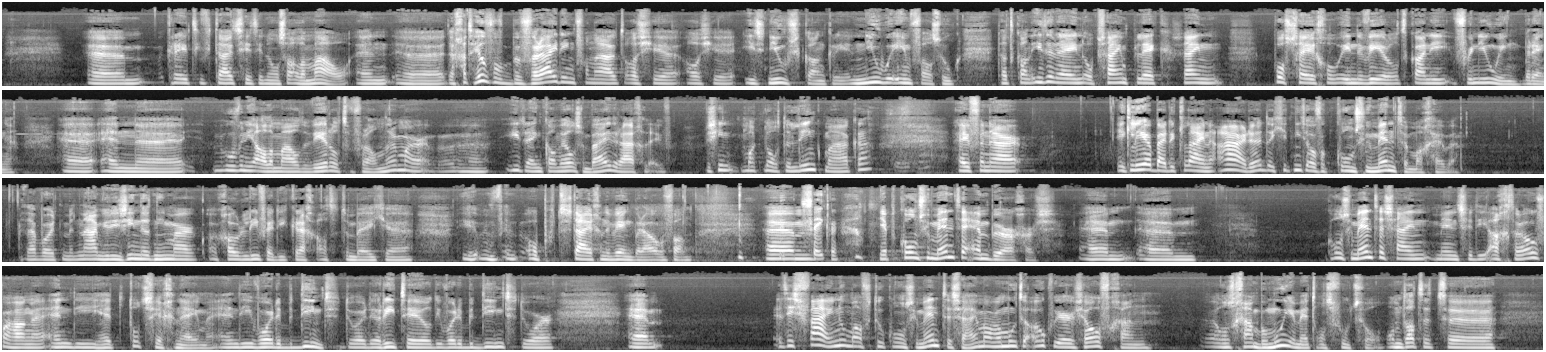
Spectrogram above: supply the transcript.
Um, creativiteit zit in ons allemaal. En uh, er gaat heel veel bevrijding vanuit als je, als je iets nieuws kan creëren. Een nieuwe invalshoek. Dat kan iedereen op zijn plek, zijn postzegel in de wereld, kan die vernieuwing brengen. Uh, en uh, we hoeven niet allemaal de wereld te veranderen, maar iedereen kan wel zijn bijdrage leveren. Misschien mag ik nog de link maken. Even naar. Ik leer bij de kleine aarde dat je het niet over consumenten mag hebben. Daar wordt met name, jullie zien dat niet, maar Godelieve die krijgt altijd een beetje opstijgende wenkbrauwen van. Um, Zeker. Je hebt consumenten en burgers. Um, um, consumenten zijn mensen die achterover hangen en die het tot zich nemen. En die worden bediend door de retail, die worden bediend door. het is fijn om af en toe consument te zijn, maar we moeten ook weer zelf gaan ons gaan bemoeien met ons voedsel. Omdat het, uh,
